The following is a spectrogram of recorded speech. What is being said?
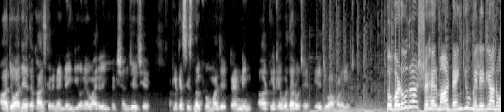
આ જોવા જઈએ તો ખાસ કરીને ડેન્ગ્યુ અને વાયરલ ઇન્ફેક્શન જે છે, એટલે કે સિઝનલ ફ્લૂમાં જે ટ્રેન્ડિંગ એટલે કે વધારો છે એ જોવા મળેલો છે. તો વડોદરા શહેરમાં ડેન્ગ્યુ મેલેરિયાનો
